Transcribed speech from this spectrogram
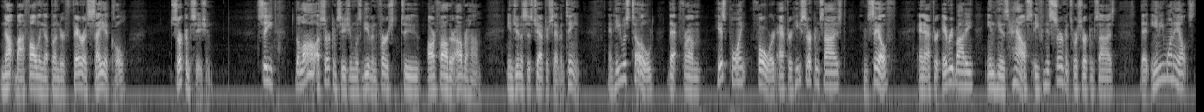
not by falling up under Pharisaical circumcision. See, the law of circumcision was given first to our father Abraham in Genesis chapter 17. And he was told that from his point forward, after he circumcised himself, and after everybody in his house, even his servants were circumcised, that anyone else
